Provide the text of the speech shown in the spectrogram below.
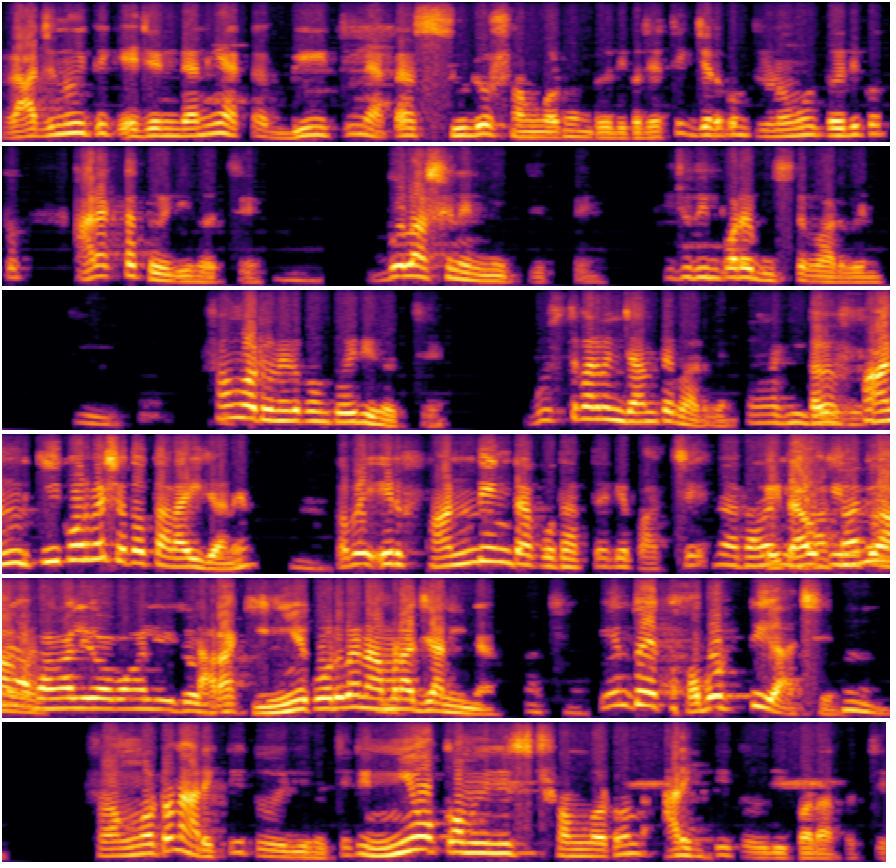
রাজনৈতিক এজেন্ডা নিয়ে একটা বি টিম একটা সুডো সংগঠন তৈরি করেছে। ঠিক যেরকম তৃণমূল তৈরি করতো আর একটা তৈরি হচ্ছে দোলা সেনের নেতৃত্বে। কিছুদিন পরে বুঝতে পারবেন সংগঠন এরকম তৈরি হচ্ছে। বুঝতে পারবেন জানতে পারবেন। তবে ফান্ড কি করবে সেটা তারাই জানেন হুম। তবে এর ফান্ডিংটা কোথা থেকে পাচ্ছে না, তারা কি এটাও কিন্তু? তারা কি নিয়ে করবেন আমরা জানি না। আচ্ছা। কিন্তু এই খবরটি আছে। সংগঠন আরেকটি তৈরি হচ্ছে। একটি নিও কমিউনিস্ট সংগঠন আরেকটি তৈরি করা হচ্ছে।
